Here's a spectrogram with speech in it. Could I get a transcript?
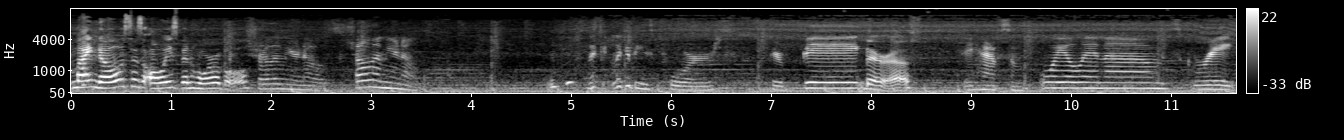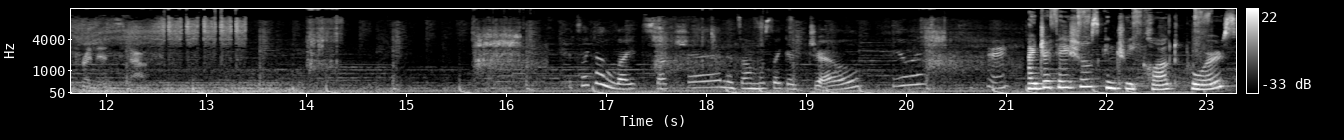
My nose has always been horrible. Show them your nose. Show them your nose. Look, at, look at these pores. They're big. They're rough. They have some oil in them. It's great for this stuff. It's like a light suction. It's almost like a gel feeling. Okay. Hydrafacials can treat clogged pores,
